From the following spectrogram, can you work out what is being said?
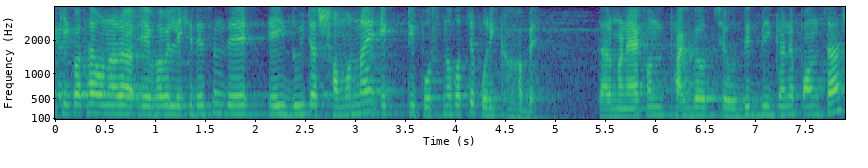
একই কথা ওনারা এভাবে লিখে দিয়েছেন যে এই দুইটার সমন্বয়ে একটি প্রশ্নপত্রে পরীক্ষা হবে। তার মানে এখন থাকবে হচ্ছে উদ্ভিদ বিজ্ঞানে পঞ্চাশ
